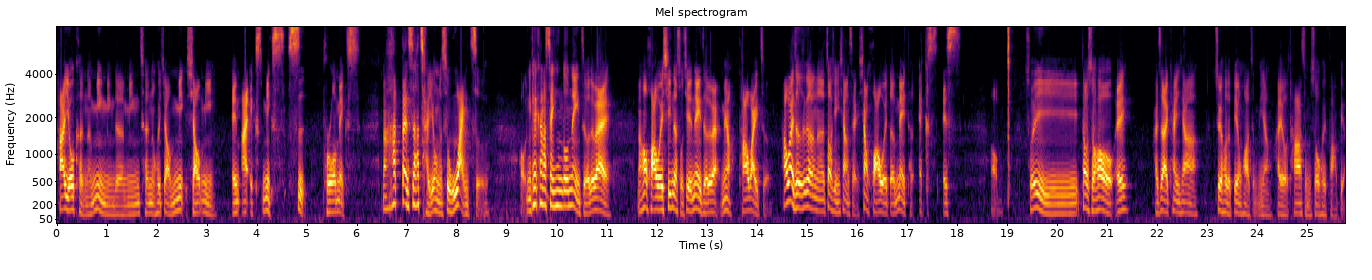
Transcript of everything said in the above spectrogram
它有可能命名的名称呢，会叫 Mi 小米 MIX Mix 四 Pro Max。那它，但是它采用的是外折。哦，你可以看到三星都内折，对不对？然后华为新的手机的内折，对不对？没有，它外折。它外折这个呢，造型像谁？像华为的 Mate XS。好，所以到时候哎，还是来看一下。最后的变化怎么样？还有它什么时候会发表？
